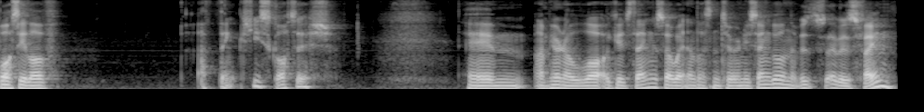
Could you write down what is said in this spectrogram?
Bossy Love. I think she's Scottish. Um, I'm hearing a lot of good things, so I went and listened to her new single, and it was it was fine.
